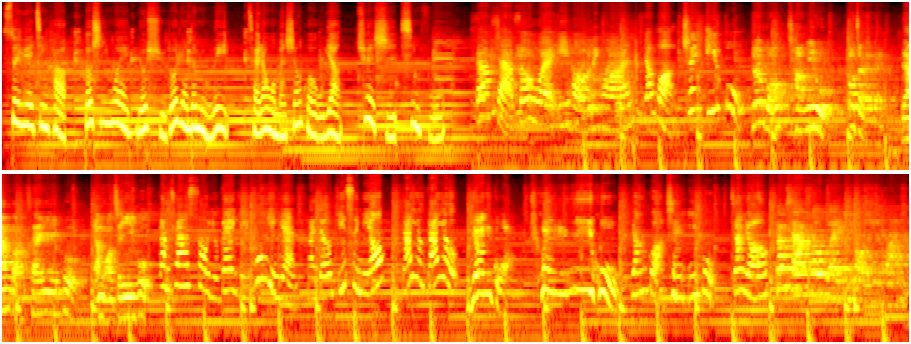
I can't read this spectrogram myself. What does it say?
岁月静好，都是因为有许多人的努力，才让我们生活无恙，确实幸福。感谢所有的医护人员，央广称医护，央广称医护，多谢你哋。央广称医护，央广称医护，感谢所有嘅医护人员来到支持你哦，加油加油！阳光撑医护，阳光撑医护，加油！感谢所有的医护人员，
